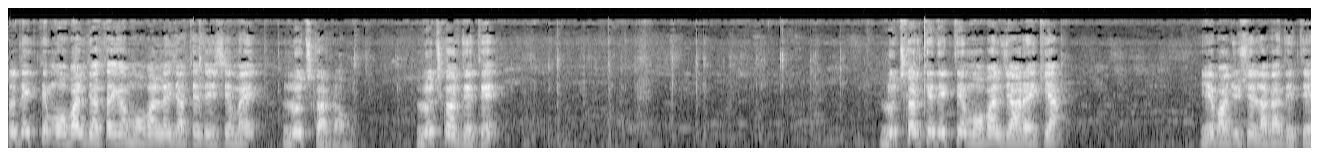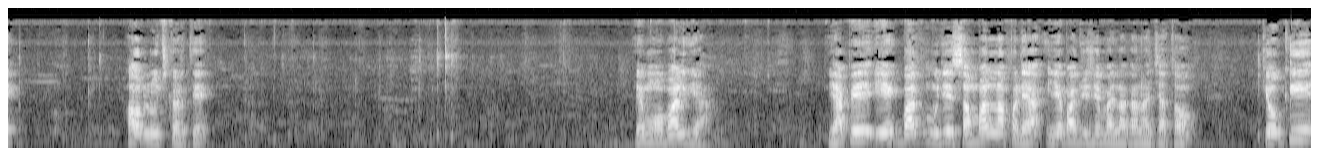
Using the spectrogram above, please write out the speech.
तो देखते मोबाइल जाता है या मोबाइल नहीं जाते तो इसे मैं लूज कर रहा हूँ। लूज कर देते लूज करके देखते मोबाइल जा रहा है क्या। ये बाजू से लगा देते और लूज करते। ये मोबाइल गया। यहाँ पे एक बात मुझे संभालना पड़ा, ये बाजू से मैं लगाना चाहता हूँ, क्योंकि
